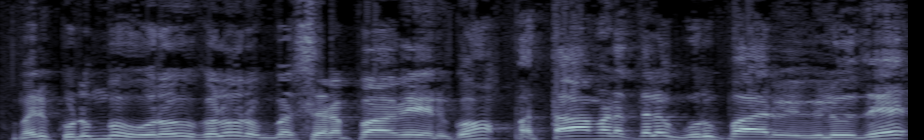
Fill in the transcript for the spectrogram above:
இது மாதிரி குடும்ப உறவுகளும் ரொம்ப சிறப்பாகவே இருக்கும். பத்தாம் இடத்துல குரு பார்வை விழுவுது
